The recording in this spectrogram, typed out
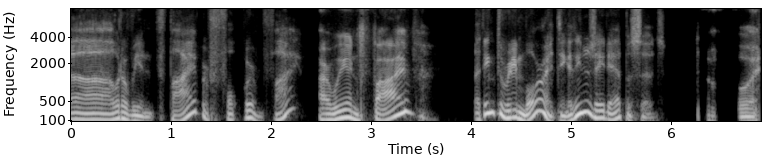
Uh, what are we in five or four? We're in five. Are we in five? I think three more. I think. I think there's eight episodes. Boy,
